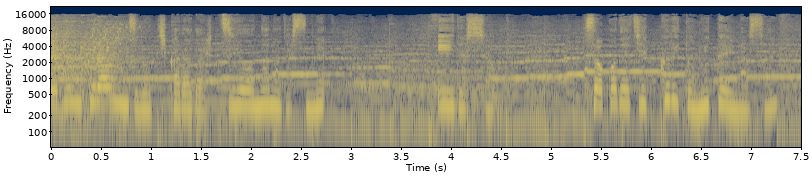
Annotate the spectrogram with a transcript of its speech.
セブンクラウンズの力が必要なのですね。いいでしょう。そこでじっくりと見ていなさい。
